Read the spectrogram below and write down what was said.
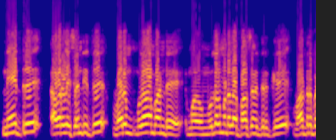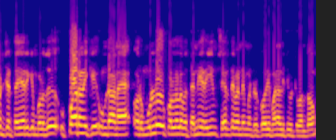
நேற்று அவர்களை சந்தித்து வரும் முதலாம் ஆண்டு முதல் மண்டல பாசனத்திற்கு வாட்டர் பட்ஜெட் தயாரிக்கும் பொழுது உப்பாரணைக்கு உண்டான ஒரு முழு கொள்ளளவு தண்ணீரையும் சேர்த்த வேண்டும் என்று கோரி மனளித்து அளித்து விட்டு வந்தோம்.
